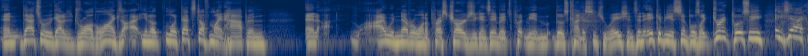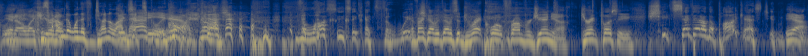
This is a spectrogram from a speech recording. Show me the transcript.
and that's where we got to draw the line. Because I, you know, look, that stuff might happen, and I, I would never want to press charges against anybody that's putting me in those kind of situations. And it could be as simple as like drink pussy. Exactly. You know, like you're I'm at the one that's done a lot Exactly, of that to you. yeah. Oh my gosh. the lawsuits against the witch. In fact, that was, that was a direct quote from Virginia. Drink pussy. she said that on the podcast to me. Yeah.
